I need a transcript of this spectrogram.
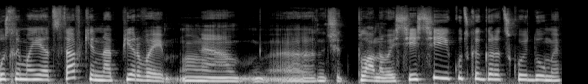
После моей отставки на первой э, значит, плановой сессии Якутской городской думы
